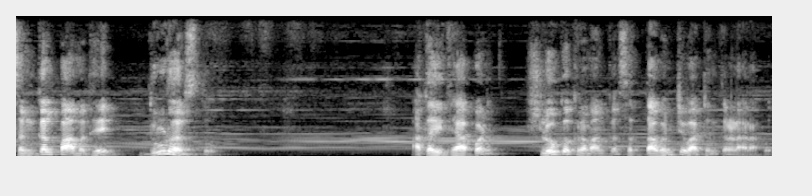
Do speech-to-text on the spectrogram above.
संकल्पामध्ये दृढ असतो. आता इथे आपण श्लोक क्रमांक सत्तावन्नचे वाचन करणार आहोत.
